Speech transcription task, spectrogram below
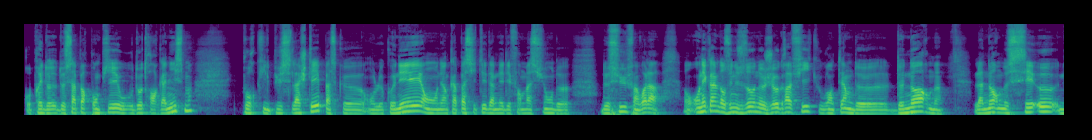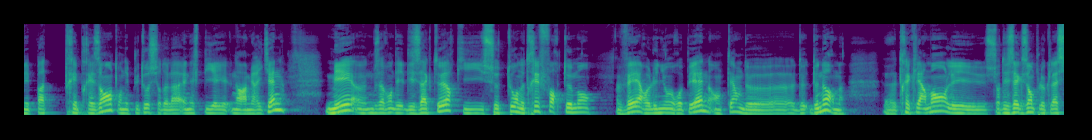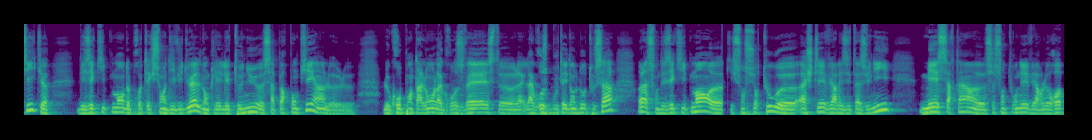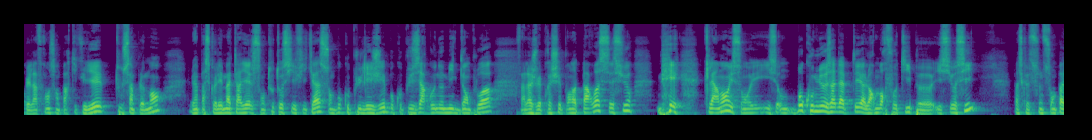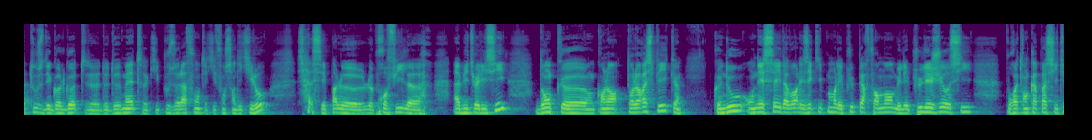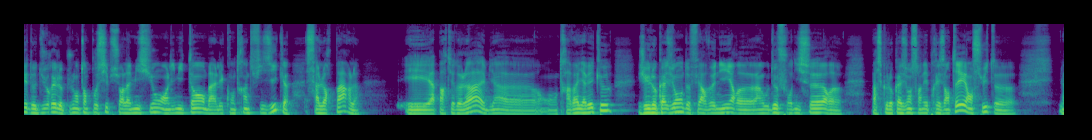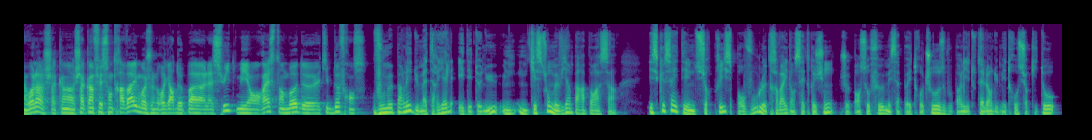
auprès de, sapeurs-pompiers ou d'autres organismes pour qu'ils puissent l'acheter parce qu'on le connaît, on est en capacité d'amener des formations de, dessus. Enfin voilà, on est quand même dans une zone géographique où en termes de, normes, la norme CE n'est pas très présente, on est plutôt sur de la NFPA nord-américaine mais euh, nous avons des, acteurs qui se tournent très fortement vers l'Union européenne en termes de, normes. Euh, très clairement, sur des exemples classiques, des équipements de protection individuelle, donc les, tenues euh, sapeurs-pompiers, hein, le, gros pantalon, la grosse veste, la, grosse bouteille dans le dos, tout ça, voilà, sont des équipements qui sont surtout achetés vers les États-Unis, mais certains se sont tournés vers l'Europe et la France en particulier, tout simplement eh parce que les matériels sont tout aussi efficaces, sont beaucoup plus légers, beaucoup plus ergonomiques d'emploi. Enfin là, je vais prêcher pour notre paroisse, c'est sûr, mais clairement, ils sont, beaucoup mieux adaptés à leur morphotype euh, ici aussi, parce que ce ne sont pas tous des Golgotes de, 2 mètres qui poussent de la fonte et qui font 110 kilos. Ça, c'est pas le, profil euh, habituel ici. Donc, euh, quand, on leur explique que nous, on essaye d'avoir les équipements les plus performants, mais les plus légers aussi, pour être en capacité de durer le plus longtemps possible sur la mission en limitant bah, les contraintes physiques, ça leur parle. Et à partir de là, eh bien, euh, on travaille avec eux. J'ai eu l'occasion de faire venir euh, un ou deux fournisseurs euh, parce que l'occasion s'en est présentée. Ensuite, bien voilà, chacun, chacun fait son travail. Moi, je ne regarde pas la suite, mais on reste en mode équipe de France. Vous me parlez du matériel et des tenues. une question me vient par rapport à ça. Est-ce que ça a été une surprise pour vous, le travail dans cette région? Je pense au feu, mais ça peut être autre chose. Vous parliez tout à l'heure du métro sur Quito.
